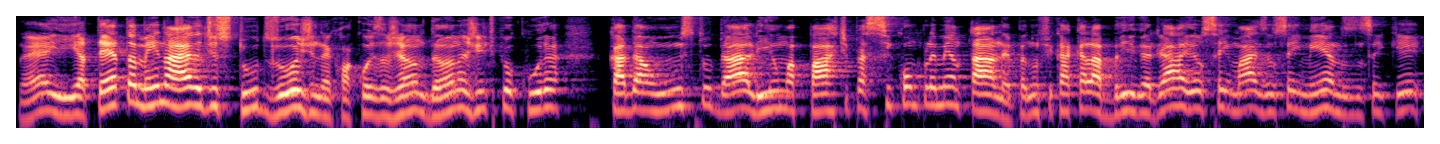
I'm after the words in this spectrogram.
Né? E até também na área de estudos hoje, né, com a coisa já andando, a gente procura cada um estudar ali uma parte para se complementar, né? Para não ficar aquela briga de ah, eu sei mais, eu sei menos, não sei o quê.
